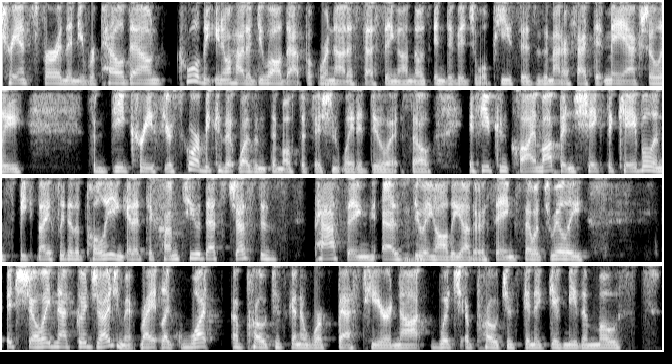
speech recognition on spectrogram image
transfer and then you rappel down. Cool that you know how to do all that, but we're not assessing on those individual pieces. As a matter of fact, it may actually sort of decrease your score because it wasn't the most efficient way to do it. So if you can climb up and shake the cable and speak nicely to the pulley and get it to come to you, that's just as passing as mm-hmm. doing all the other things. So it's really it's showing that good judgment, right? Like what approach is going to work best here, not which approach is going to give me the most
